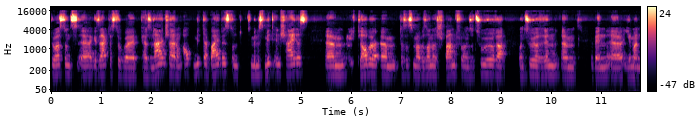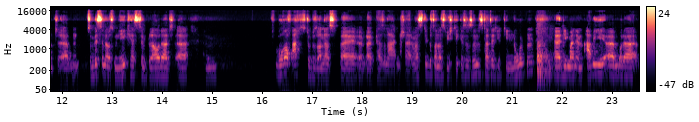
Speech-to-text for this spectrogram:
du hast uns äh, gesagt, dass du bei Personalentscheidungen auch mit dabei bist und zumindest mitentscheidest. Ähm, ich glaube, ähm, das ist immer besonders spannend für unsere Zuhörer und Zuhörerinnen, ähm, wenn äh, jemand ähm, so ein bisschen aus dem Nähkästchen plaudert, äh, ähm, worauf achtest du besonders bei, äh, bei Personalentscheidungen? Was ist dir besonders wichtig? Ist es, sind es tatsächlich die Noten, äh, die man im Abi ähm, oder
